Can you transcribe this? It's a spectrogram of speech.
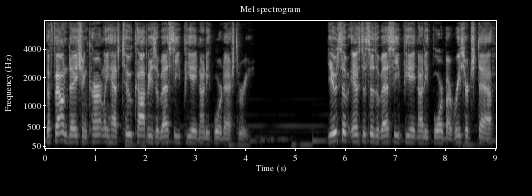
The Foundation currently has two copies of SCP-894-3. Use of instances of SCP-894 by research staff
